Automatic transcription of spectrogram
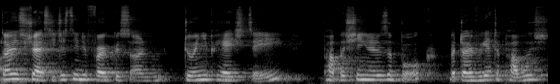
Don't stress, you just need to focus on doing your PhD, publishing it as a book, but don't forget to publish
